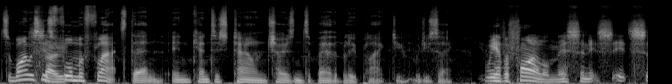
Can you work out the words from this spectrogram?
So why was So- his former flat then in Kentish Town chosen to bear the blue plaque? Do you, would you say? We have a file on this, and it's it's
